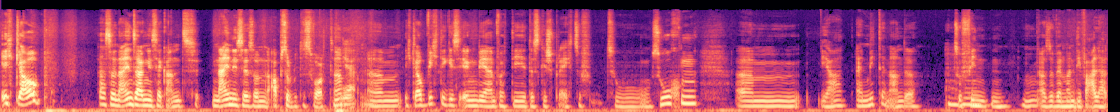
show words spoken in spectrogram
ich glaube, also Nein sagen ist ja ganz, Nein ist ja so ein absolutes Wort. Ne? Ja. Ähm, ich glaube, wichtig ist irgendwie einfach die, das Gespräch zu, zu suchen, ähm, ja, ein Miteinander zu finden. Hm, Also wenn man die Wahl hat,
